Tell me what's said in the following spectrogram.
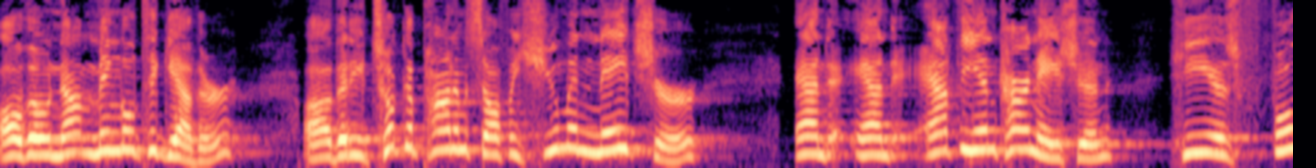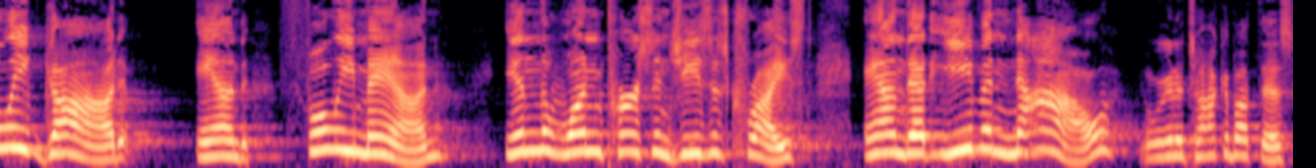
although not mingled together, uh, that he took upon himself a human nature, and, and at the incarnation, he is fully God and fully man in the one person, Jesus Christ, and that even now, we're going to talk about this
